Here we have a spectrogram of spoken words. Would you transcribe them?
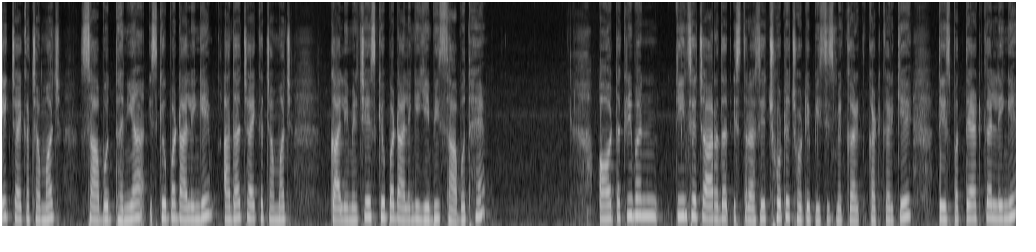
एक चाय का चम्मच, साबुत धनिया इसके ऊपर डालेंगे, आधा चाय का चम्मच काली मिर्चें इसके ऊपर डालेंगे, ये भी साबुत हैं। और तकरीबन तीन से चार अदद इस तरह से छोटे छोटे पीसीस में कर कट करके तेज़ पत्ते ऐड कर लेंगे।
